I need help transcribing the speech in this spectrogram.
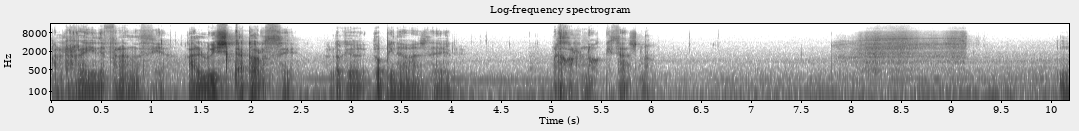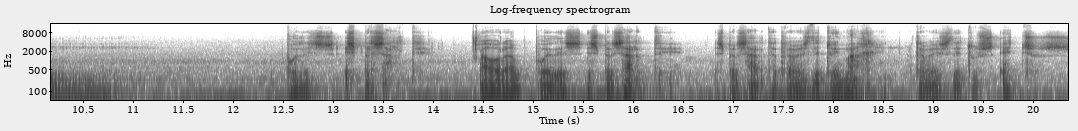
al rey de Francia, a Luis XIV, lo que opinabas de él. Mejor no, quizás no. Mm, puedes expresarte. Ahora puedes expresarte, expresarte a través de tu imagen, a través de tus hechos,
